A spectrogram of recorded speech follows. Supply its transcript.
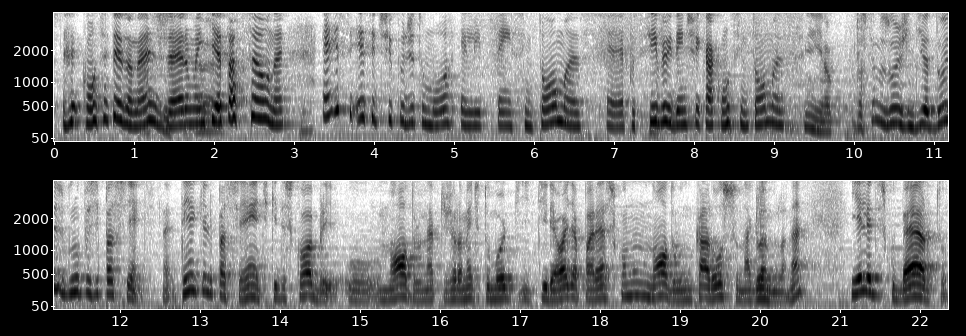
com certeza, né, Assusta, gera uma é. inquietação, né? É esse esse tipo de tumor, ele tem sintomas? É possível identificar com sintomas? Sim, é nós temos hoje em dia dois grupos de pacientes. Né? Tem aquele paciente que descobre o, o, nódulo, né? porque geralmente o tumor de tireoide aparece como um nódulo, um caroço na glândula, né? E ele é descoberto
